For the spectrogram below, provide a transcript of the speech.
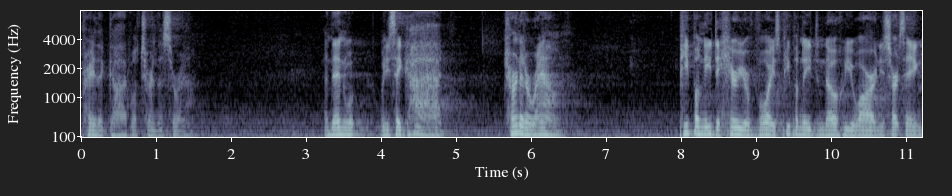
Pray that God will turn this around. And then when you say, God, turn it around, people need to hear your voice. People need to know who you are. And you start saying,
